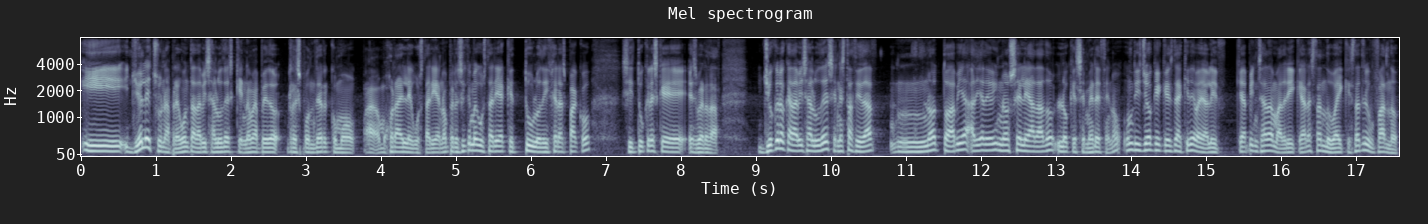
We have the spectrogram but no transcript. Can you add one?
Y yo le he hecho una pregunta a David Saludes que no me ha podido responder como a lo mejor a él le gustaría, ¿no? Pero sí que me gustaría que tú lo dijeras, Paco, si tú crees que es verdad. Yo creo que a David Saludes en esta ciudad no todavía a día de hoy no se le ha dado lo que se merece, ¿no? Un DJ que es de aquí de Valladolid, que ha pinchado en Madrid, que ahora está en Dubái, que está triunfando.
